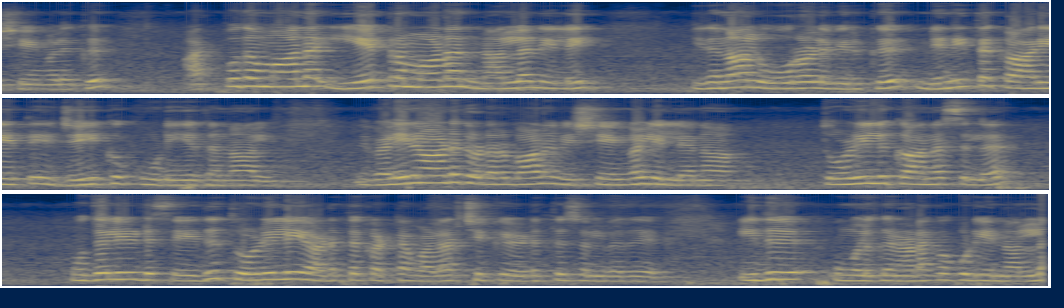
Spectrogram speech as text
விஷயங்களுக்கு அற்புதமான ஏற்றமான நல்ல நிலை. இதனால் ஓரளவிற்கு நினைத்த காரியத்தை ஜெயிக்கக்கூடியதனால் வெளிநாடு தொடர்பான விஷயங்கள் இல்லைனா தொழிலுக்கான சில முதலீடு செய்து தொழிலை அடுத்த கட்ட வளர்ச்சிக்கு எடுத்து செல்வது. இது உங்களுக்கு நடக்கக்கூடிய நல்ல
